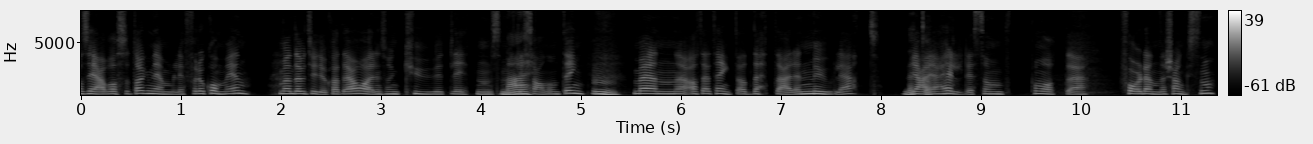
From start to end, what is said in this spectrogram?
Altså, jeg var også takknemlig for å komme inn, men det betydde jo ikke at jeg var en sånn kuet liten som Nei. ikke sa noen ting. Mm, Men at jeg tenkte at dette er en mulighet. Jeg er heldig som på en måte får denne sjansen,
